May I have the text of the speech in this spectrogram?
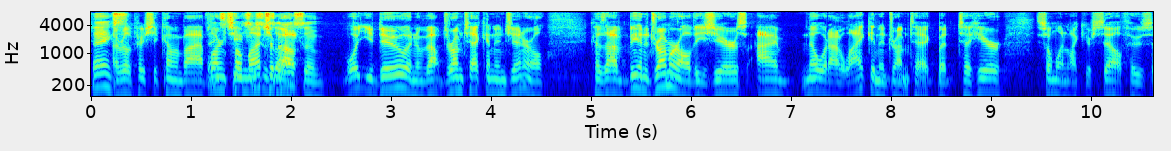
Thanks. I really appreciate you coming by. I've Thanks, learned so. This much about awesome. what you do and about drum teching in general. Because I've been a drummer all these years, I know what I like in the drum tech. But to hear someone like yourself, who's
